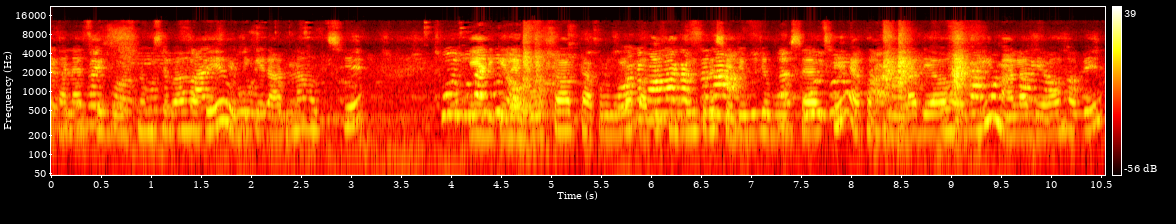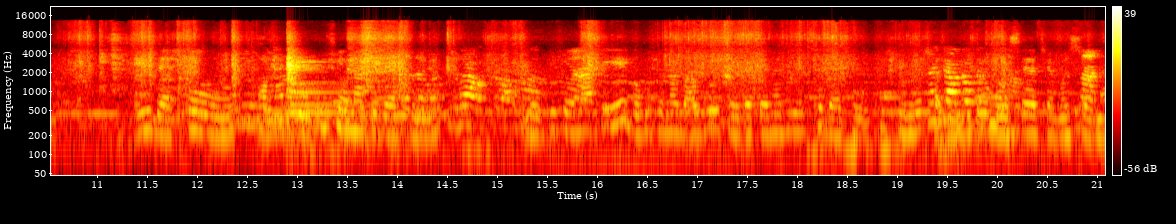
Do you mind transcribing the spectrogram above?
এখানে আজকে বৈষ্ণব সেবা হবে, ওদিকে রান্না হচ্ছে। এদিকে দেখো সব ঠাকুরগুলো কত সুন্দর করে সেজে গুজে বসে আছে। এখন মালা দেওয়া হয়নি, মালা দেওয়া হবে। এই দেখো, আমার গপু সোনাকে দেখো। গপু সোনাকে, গপু সোনার বাবু সেটা কেনা দিয়েছে, দেখো খুব সুন্দর সাজানো করে বসে আছে আমার সোনা।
